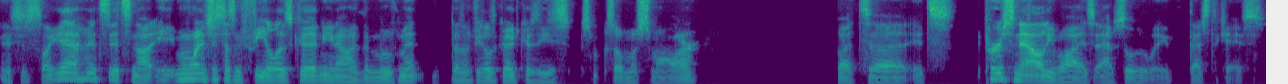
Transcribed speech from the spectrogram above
It's just like yeah, it's it's not one. It just doesn't feel as good. You know, the movement doesn't feel as good because he's so much smaller. But uh it's personality wise, absolutely, that's the case.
